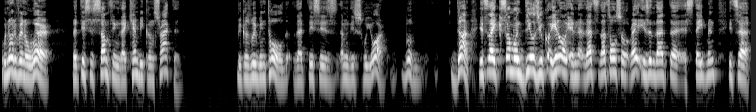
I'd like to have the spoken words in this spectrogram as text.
We're not even aware that this is something that can be constructed because we've been told that this is i mean this is who you are. Boom. Done. It's like someone deals you you know and that's that's also right? Isn't that a statement? It's a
